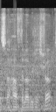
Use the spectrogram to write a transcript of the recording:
So half the lobby just dropped.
